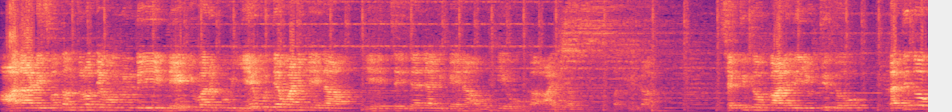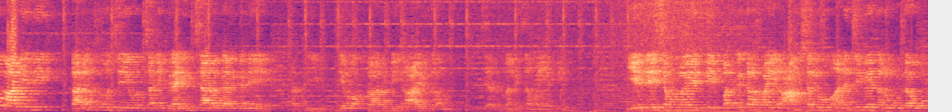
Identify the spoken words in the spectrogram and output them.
ఆనాటి స్వతంత్రోద్యమం నుండి నేటి వరకు ఏ ఉద్యమానికైనా ఏ చైతన్యానికైనా ఒకే ఒక ఆయుధం పత్రిక. శక్తితో కానిది యుక్తితో కత్తితో కానిది కలంతో చేయవచ్చని గ్రహించారు కనుకనే ప్రతి ఉద్యమకారుడి ఆయుధం జర్నలిజం అయింది ఏ దేశంలో అయితే పత్రికలపై ఆంక్షలు అణచివేతలు ఉండవో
